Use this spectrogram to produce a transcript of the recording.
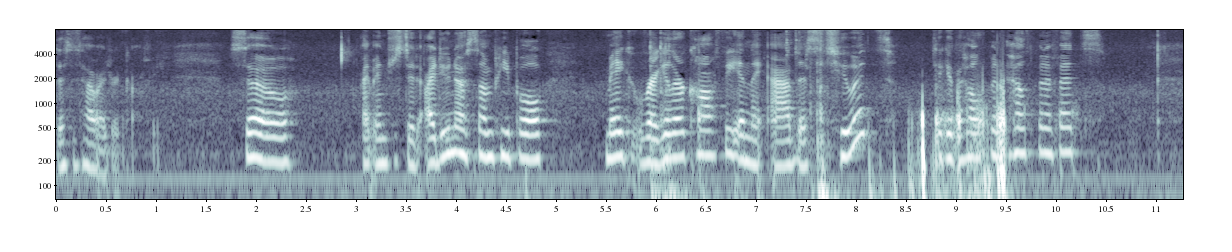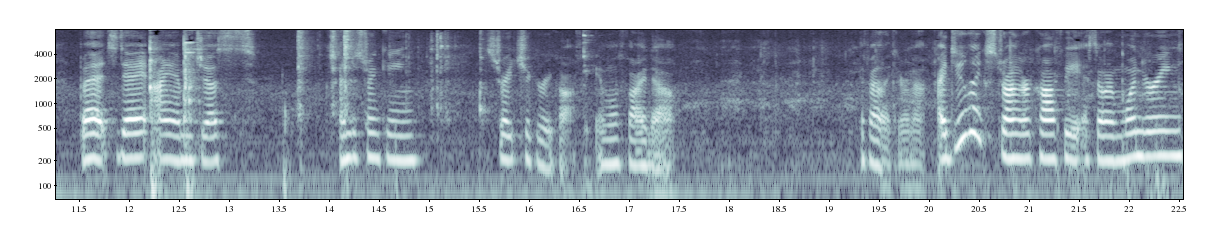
This is how I drink coffee. So I'm interested. I do know some people make regular coffee and they add this to it to get the health health benefits. But today I am just I'm just drinking straight chicory coffee and we'll find out if I like it or not. I do like stronger coffee, so I'm wondering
